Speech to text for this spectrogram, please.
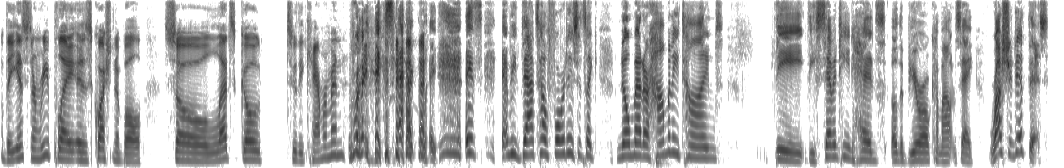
the instant replay is questionable. So let's go to the cameraman. Right, exactly. it's I mean that's how far it is. It's like no matter how many times the the 17 heads of the bureau come out and say Russia did this,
